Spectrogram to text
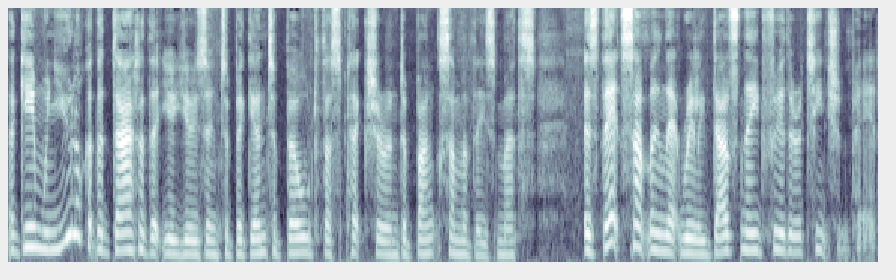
Again, when you look at the data that you're using to begin to build this picture and debunk some of these myths, is that something that really does need further attention, Pat?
